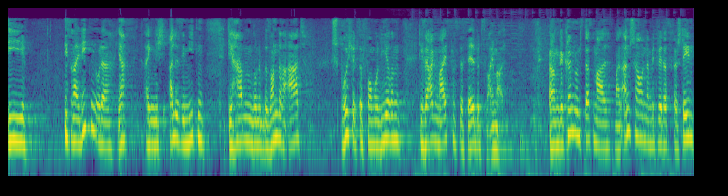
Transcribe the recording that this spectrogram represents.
Die Israeliten oder ja, eigentlich alle Semiten, die haben so eine besondere Art, Sprüche zu formulieren. Die sagen meistens dasselbe zweimal. Ähm, wir können uns das mal, mal anschauen, damit wir das verstehen.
